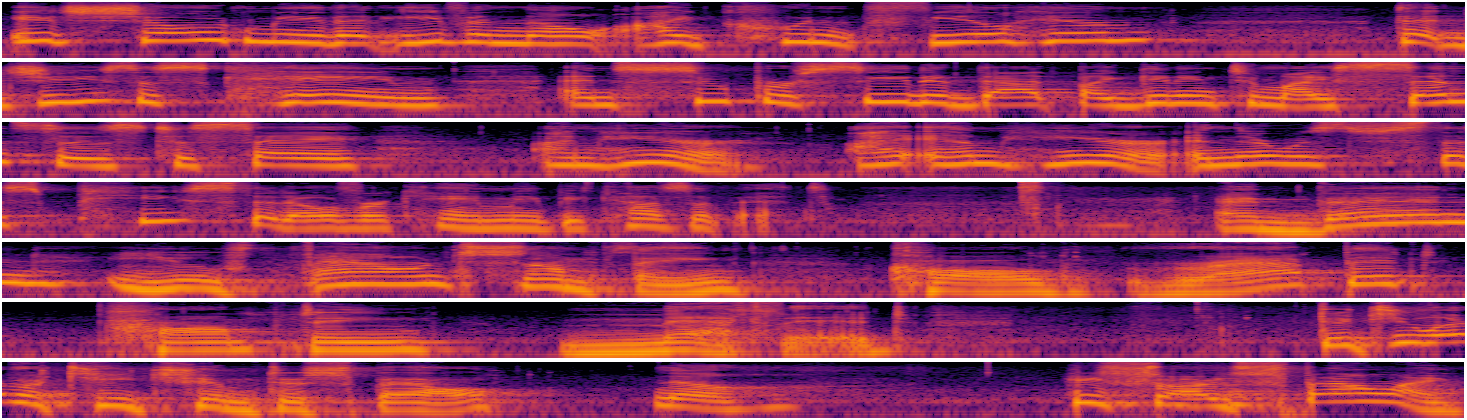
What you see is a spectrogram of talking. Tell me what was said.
it showed me that even though I couldn't feel Him, that Jesus came and superseded that by getting to my senses to say, I'm here, I am here. And there was just this peace that overcame me because of it. And then you found something called rapid prompting method did you ever teach him to spell? No. He started spelling.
